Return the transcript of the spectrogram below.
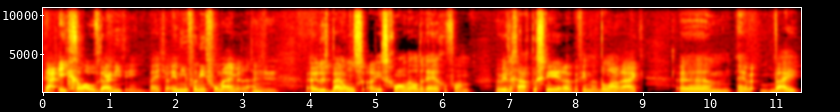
Ja, ik geloof daar niet in, weet je In ieder geval niet voor mijn bedrijf. Mm uh, dus bij ons is gewoon wel de regel van we willen graag presteren, we vinden het belangrijk. Um, hè, wij,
